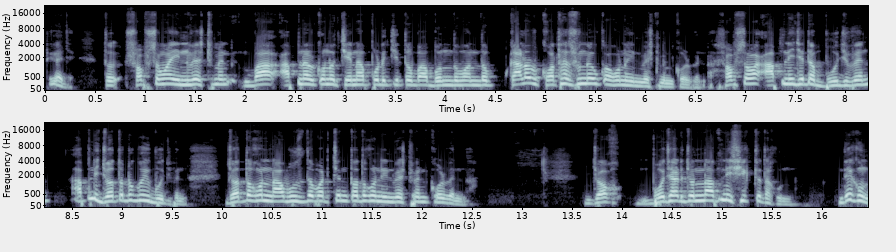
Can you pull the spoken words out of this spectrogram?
ঠিক আছে? তো সবসময় ইনভেস্টমেন্ট বা আপনার কোনো চেনা পরিচিত বা বন্ধুবান্ধব কারোর কথা শুনেও কখনো ইনভেস্টমেন্ট করবেন না। সবসময় আপনি যেটা বুঝবেন, আপনি যতটুকুই বুঝবেন, যতক্ষণ না বুঝতে পারছেন ততক্ষণ ইনভেস্টমেন্ট করবেন না। যখন বোঝার জন্য আপনি শিখতে থাকুন। দেখুন,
